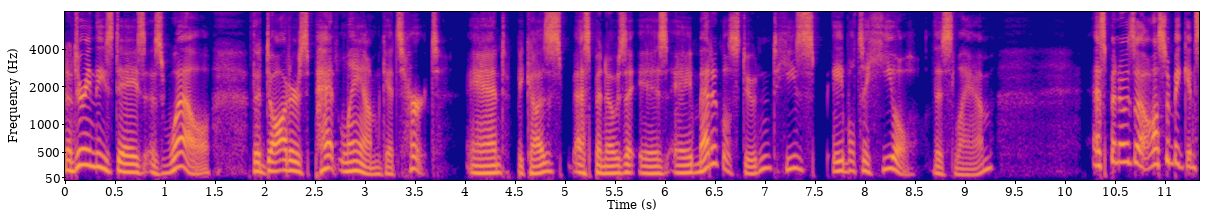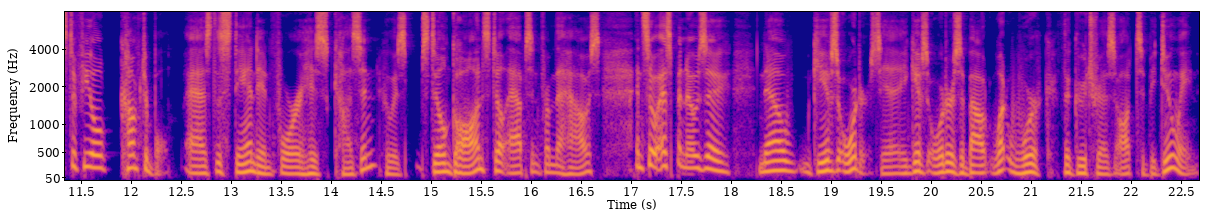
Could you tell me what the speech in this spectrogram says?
Now, during these days as well, the daughter's pet lamb gets hurt. And because Espinosa is a medical student, he's able to heal this lamb. Espinosa also begins to feel comfortable as the stand in for his cousin, who is still gone, still absent from the house. And so Espinosa now gives orders. Uh, he gives orders about what work the Gutres ought to be doing.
